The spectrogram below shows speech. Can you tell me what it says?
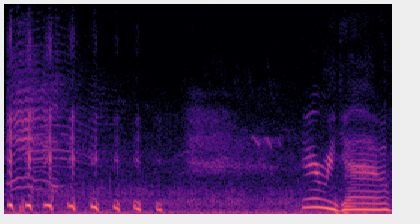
Here we go.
